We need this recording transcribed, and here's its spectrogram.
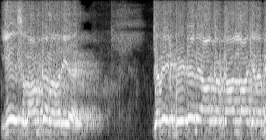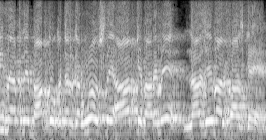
یہ اسلام کا نظریہ ہے۔ جب ایک بیٹے نے آ کر کہا، اللہ کے نبی، میں اپنے باپ کو قتل کروں گا، اس نے آپ کے بارے میں لازیبہ الفاظ کہے ہیں۔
